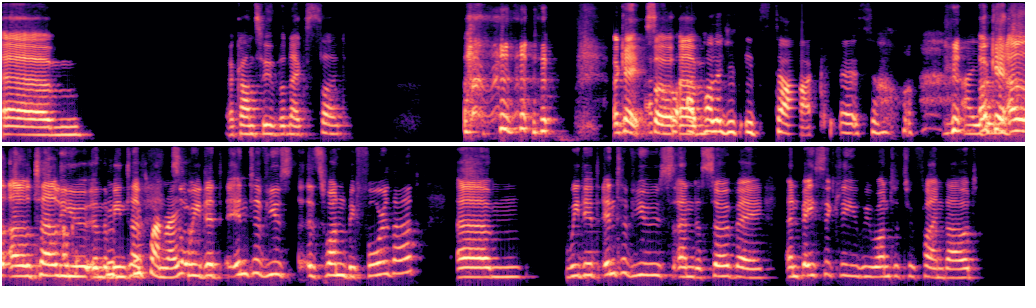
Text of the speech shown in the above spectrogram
Um, I can't see the next slide. okay, so um, apologies, it's stuck. Uh, so okay, I'll I'll tell okay. you in the this, meantime. This one, right? So we did interviews. It's one before that. Um, we did interviews and a survey, and basically we wanted to find out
